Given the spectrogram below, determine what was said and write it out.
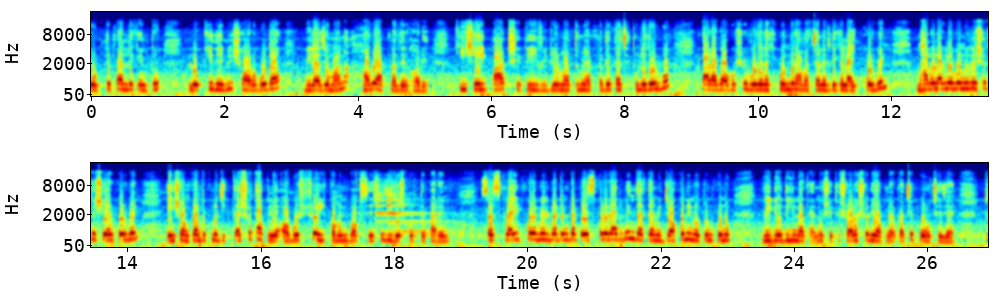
করতে পারলে কিন্তু লক্ষ্মী দেবী সর্বদা বিরাজমান হবে আপনাদের ঘরে। কি সেই পাঠ সেটি এই ভিডিওর মাধ্যমে আপনাদের কাছে তুলে ধরবো। তার আগে অবশ্যই বলে রাখি বন্ধুরা, আমার চ্যানেলটিকে লাইক করবেন, ভালো লাগলে বন্ধুদের সাথে শেয়ার করবেন। এই সংক্রান্ত কোনো জিজ্ঞাসা থাকলে অবশ্যই কমেন্ট বক্সে এসে জিজ্ঞেস করতে পারেন। সাবস্ক্রাইব করে বেল বাটনটা প্রেস করে রাখবেন, যাতে আমি যখনই নতুন কোনো ভিডিও দিই না কেন, সেটা সরাসরি আপনার কাছে পৌঁছে যায়। তো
